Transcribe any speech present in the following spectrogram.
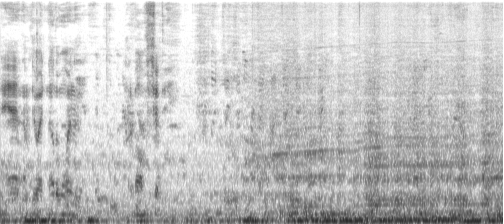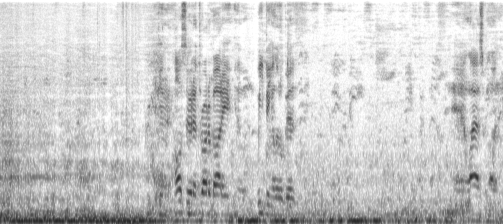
And I'm doing another one at about 50. You can also the throttle body, you know, weeping a little bit. And last one.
